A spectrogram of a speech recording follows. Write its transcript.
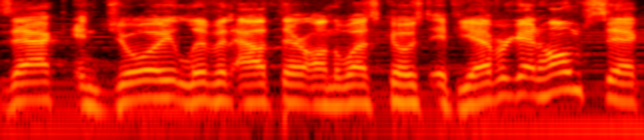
Zach, enjoy living out there on the West Coast. If you ever get homesick,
